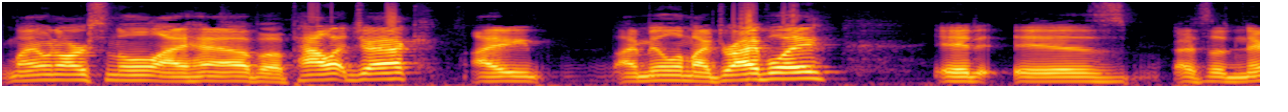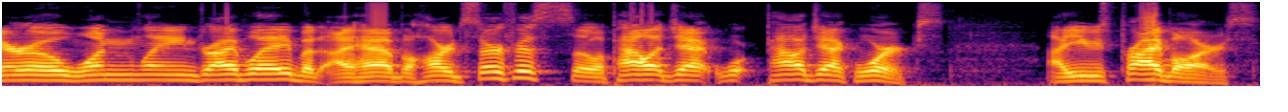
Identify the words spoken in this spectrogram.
my own arsenal. I have a pallet jack. I I mill in my driveway. It is it's a narrow one lane driveway, but I have a hard surface, so a pallet jack, pallet jack works. I use pry bars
